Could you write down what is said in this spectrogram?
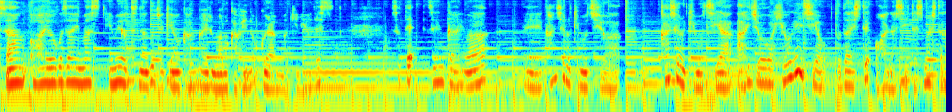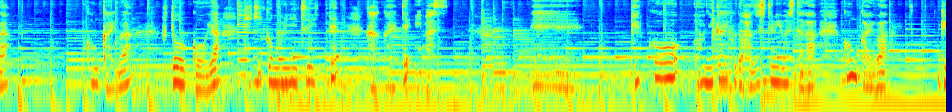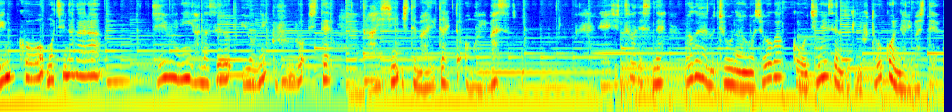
さんおはようございます。夢をつなぐ受験を考えるママカフェのグランマキニオです。さて前回は、えー、感謝の気持ちは感謝の気持ちや愛情は表現しようと題してお話しいたしましたが今回は不登校や引きこもりについて考えてみます、えー、原稿を2回ほど外してみましたが今回は原稿を持ちながら自由に話せるように工夫をして配信してまいりたいと思います。えー、実はですね我が家の長男は小学校1年生の時に不登校になりまして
